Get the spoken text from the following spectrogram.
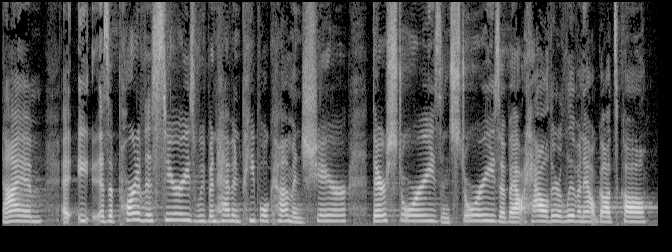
Now, I am, uh, as a part of this series, we've been having people come and share their stories and stories about how they're living out God's call.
